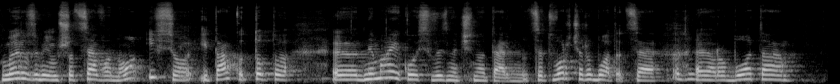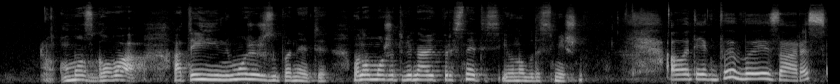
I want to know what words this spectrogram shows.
Ми розуміємо, що це воно, і все. І так, от, тобто е, немає якогось визначеного терміну. Це творча робота, це е, робота мозгова, а ти її не можеш зупинити. Воно може тобі навіть приснитись, і воно буде смішно. А от якби ви зараз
